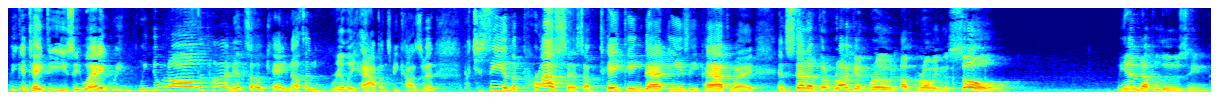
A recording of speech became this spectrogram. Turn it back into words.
We can take the easy way. We, we do it all the time. It's okay. Nothing really happens because of it. But you see, in the process of taking that easy pathway, instead of the rugged road of growing the soul, we end up losing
